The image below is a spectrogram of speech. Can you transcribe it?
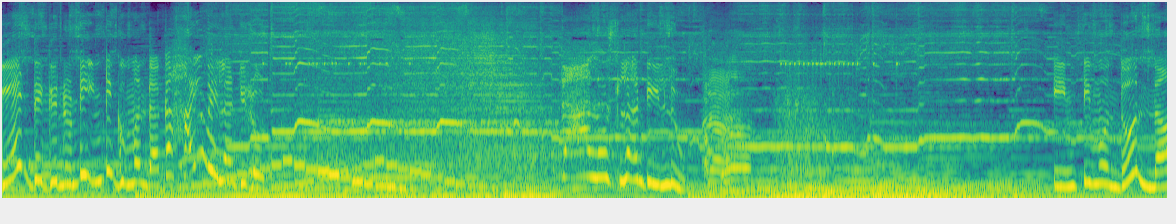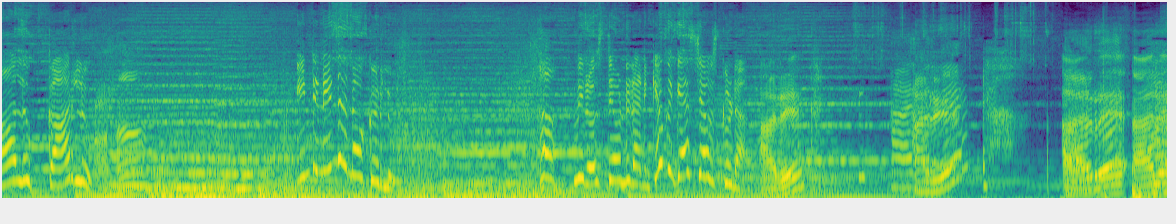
గేట్ దగ్గర నుండి ఇంటి గుమ్మం దాకా హైవే లాంటి రోడ్. ప్యాలెస్ లాంటి ఇల్లు. ఇంటి ముందు నాలుగు కార్లు. ఇంటి నిండా నౌకర్లు. మీరు వస్తే ఉండడానికి ఒక గెస్ట్ హౌస్ కూడా. అరే అరే అరే అరే.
